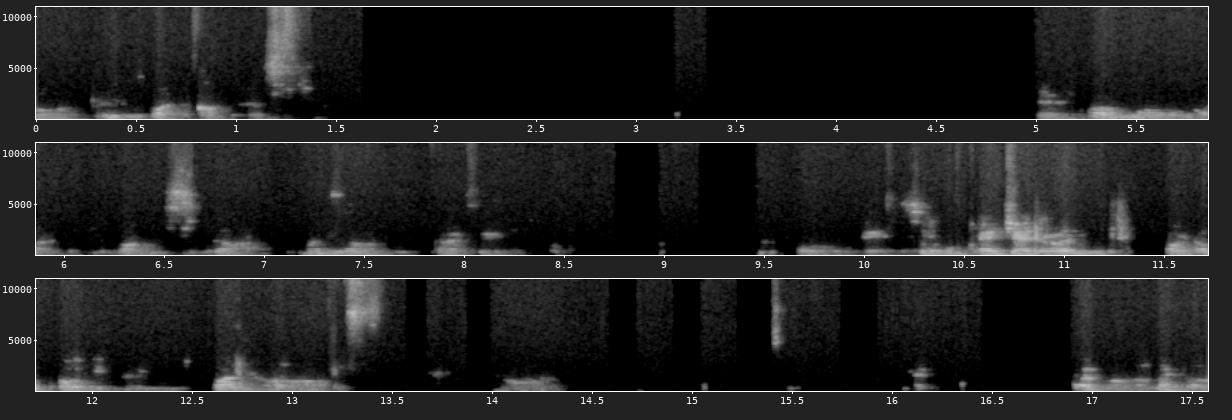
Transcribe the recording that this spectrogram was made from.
So this is what the computers. Then um, what what we see now, when we are driving. Okay, so very generally, if we want uh. uh, Like a, like a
